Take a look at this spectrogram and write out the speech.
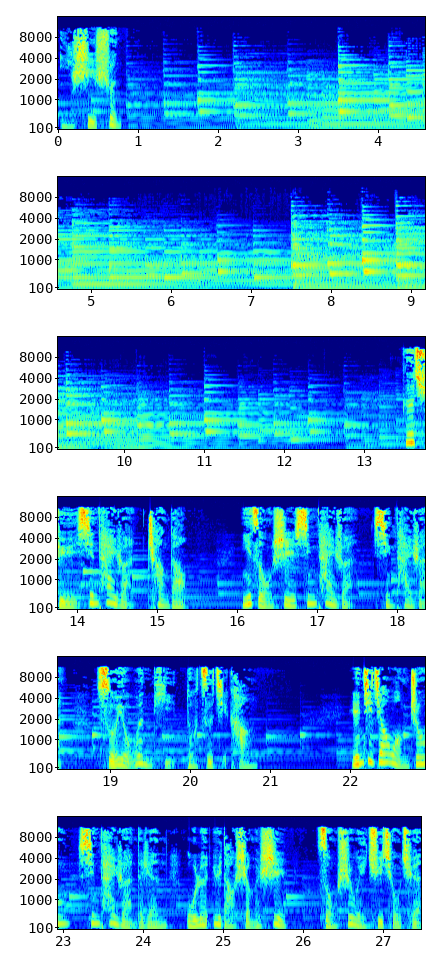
一世顺》。歌曲《心太软》唱道：“你总是心太软，心太软，所有问题都自己扛。人际交往中，心太软的人，无论遇到什么事，总是委曲求全，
